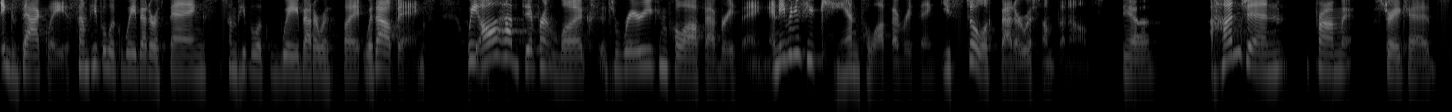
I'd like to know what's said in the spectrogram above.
Exactly. Some people look way better with bangs. Some people look way better with like without bangs. We all have different looks. It's rare you can pull off everything. And even if you can pull off everything, you still look better with something else. Yeah. Hyunjin from Stray Kids,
